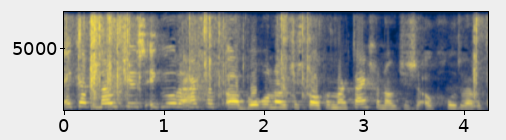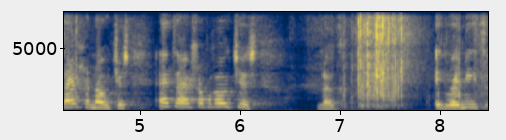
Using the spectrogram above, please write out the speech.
Ik heb nootjes. Ik wilde eigenlijk borrelnootjes kopen, maar tijgernootjes is ook goed. We hebben tijgernootjes en tijgerbroodjes. Leuk. Ik weet niet,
